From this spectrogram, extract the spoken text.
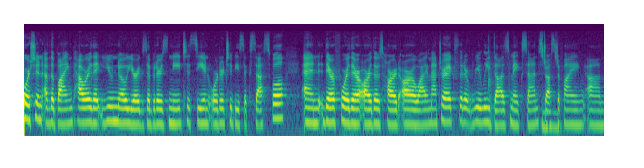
portion of the buying power that you know your exhibitors need to see in order to be successful, and therefore there are those hard ROI metrics that it really does make sense justifying, um,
